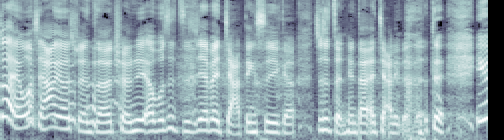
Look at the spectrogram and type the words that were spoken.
对，我想要有选择的权利，而不是直接被假定是一个就是整天待在家里的人。对，因为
